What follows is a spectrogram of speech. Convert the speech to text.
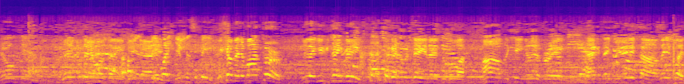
You okay? Let me tell you one thing, Big Daddy. What, give him a speech. You come into my turf. You think you can take me? I got to tell you, Nathan, boy. I'm the king of this ring. And I can take you anytime, any place.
